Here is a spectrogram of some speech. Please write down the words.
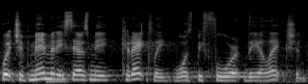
which, if memory serves me correctly, was before the election.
